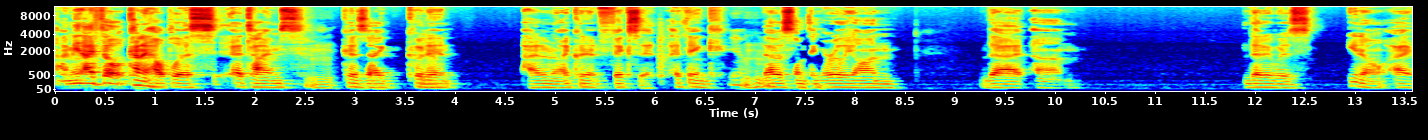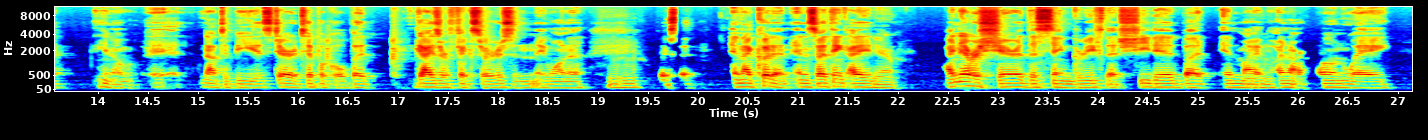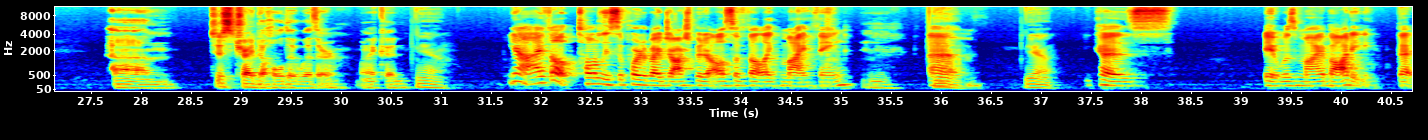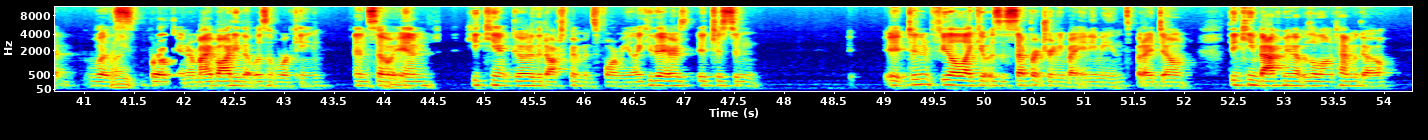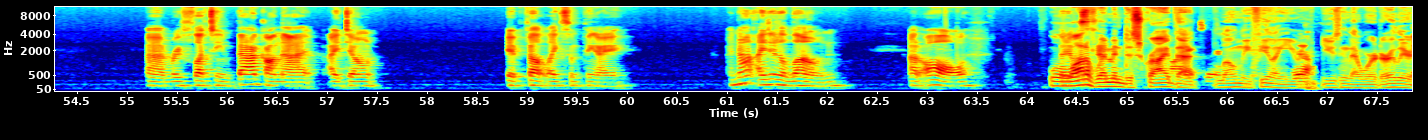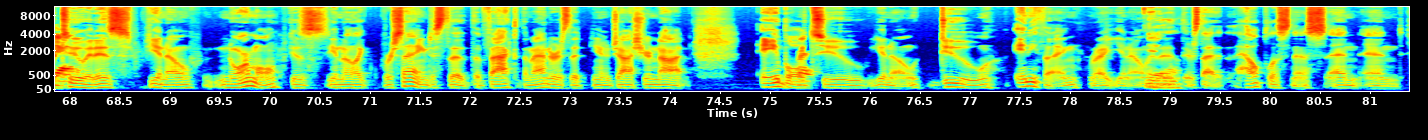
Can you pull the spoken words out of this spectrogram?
I mean, I felt kind of helpless at times Mm. because I couldn't. I don't know. I couldn't fix it. I think Yeah. Mhm. that was something early on that um, that it was. You know, I you know, eh, not to be stereotypical, but guys are fixers and they want to hmm fix it, and I couldn't. And so I think I Yeah. I never shared the same grief that she did, but in my Mhm. in our own way, um, just tried to hold it with her when I could. Yeah. Yeah, I felt totally supported by Josh, but it also felt like my thing. Mhm. Um, Yeah. Yeah. because it was my body that was Right. broken or my body that wasn't working. And so Mhm. and he can't go to the doctor appointments for me. Like there's it just didn't it didn't feel like it was a separate journey by any means, but I don't thinking back, I mean that was a long time ago. Um, reflecting back on that, I don't it felt like something I I not I did alone at all. Well, a lot of women describe that lonely feeling. You Yeah. were using that word earlier Yeah. too. It is, you know, normal because, you know, like we're saying, just the the fact of the matter is that, you know, Josh, you're not able Right. to, you know, do anything, right? You know, Yeah. there's that helplessness and and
